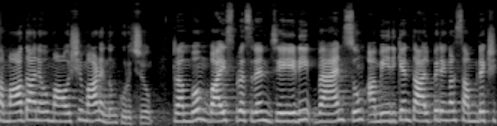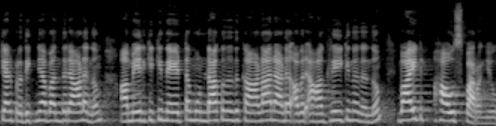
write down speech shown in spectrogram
സമാധാനവും ആവശ്യമാണെന്നും കുറിച്ചു. ട്രംപും വൈസ് പ്രസിഡന്റ് ജെ ഡി വാൻസും അമേരിക്കൻ താൽപര്യങ്ങൾ സംരക്ഷിക്കാൻ പ്രതിജ്ഞാബദ്ധരാണെന്നും അമേരിക്കയ്ക്ക് നേട്ടമുണ്ടാക്കുന്നത് കാണാനാണ് അവർ ആഗ്രഹിക്കുന്നതെന്നും വൈറ്റ് ഹൗസ് പറഞ്ഞു.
